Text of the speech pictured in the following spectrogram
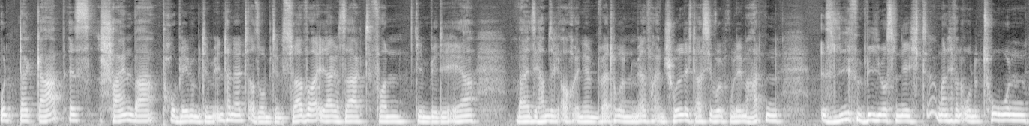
Und da gab es scheinbar Probleme mit dem Internet, also mit dem Server eher gesagt, von dem BDR, weil sie haben sich auch in den Bewertungen mehrfach entschuldigt, dass sie wohl Probleme hatten. Es liefen Videos nicht, manche waren ohne Ton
